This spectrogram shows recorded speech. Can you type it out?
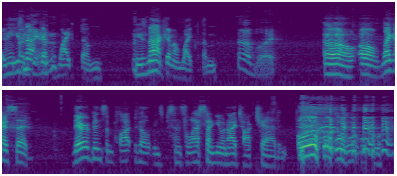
and he's not gonna like them. He's not gonna like them. Oh boy. Oh, oh, like I said, there have been some plot developments since the last time you and I talked, Chad, and oh,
